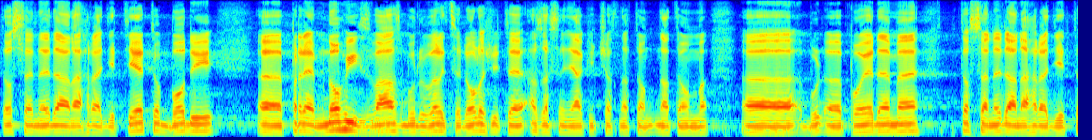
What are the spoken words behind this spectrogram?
to se nedá nahradit. Těto body eh, pre mnohých z vás budou velice důležité a zase nějaký čas na tom, na tom uh, pojedeme. To se nedá nahradit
